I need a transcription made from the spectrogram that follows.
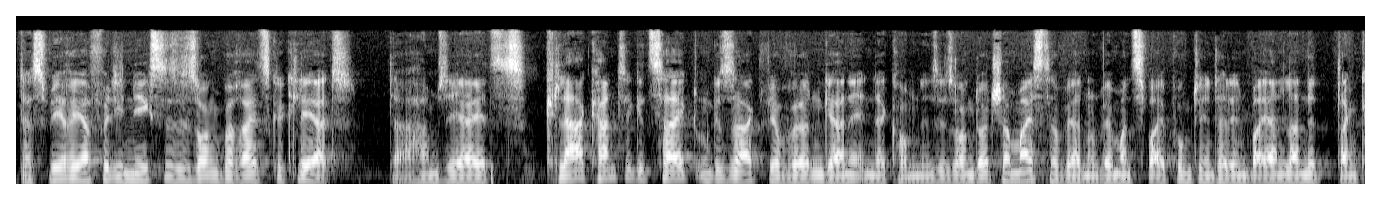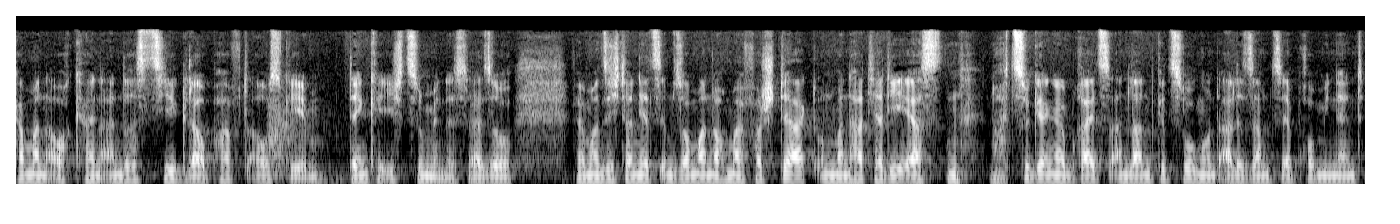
Das wäre ja für die nächste Saison bereits geklärt. Da haben sie ja jetzt klar Kante gezeigt und gesagt, wir würden gerne in der kommenden Saison deutscher Meister werden. Und wenn man zwei Punkte hinter den Bayern landet, dann kann man auch kein anderes Ziel glaubhaft ausgeben. Denke ich zumindest. Also, wenn man sich dann jetzt im Sommer nochmal verstärkt und man hat ja die ersten Neuzugänge bereits an Land gezogen und allesamt sehr prominent,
